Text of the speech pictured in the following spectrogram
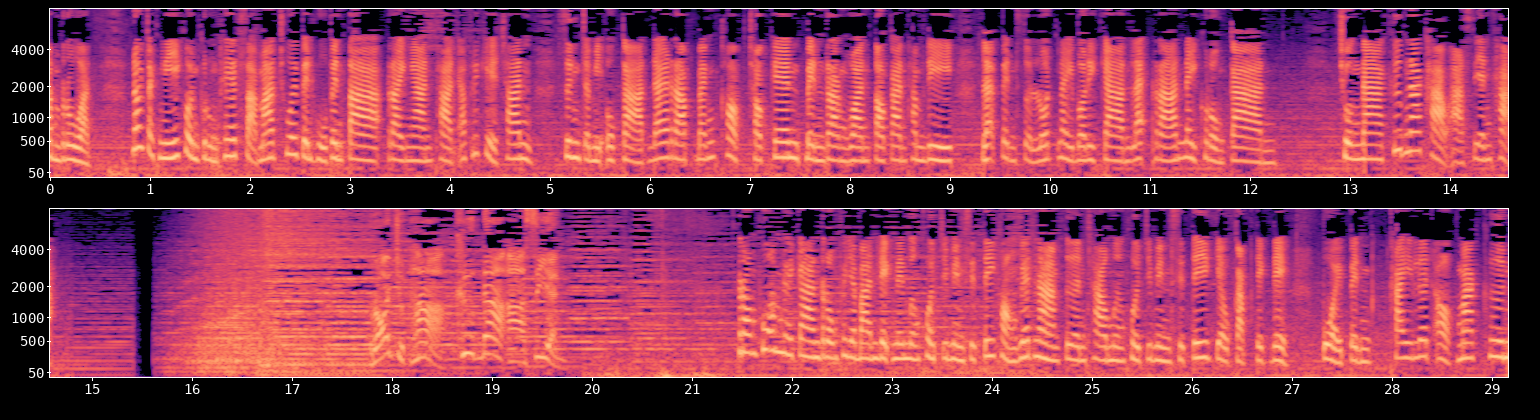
ตำรวจ นอกจากนี้คนกรุงเทพสามารถช่วยเป็นหูเป็นตารายงานผ่านแอปพลิเคชัน ซึ่งจะมีโอกาสได้รับ Bangkok Token เป็นรางวัลต่อการทำดี และเป็นส่วนลดในบริการและร้านในโครงการ ช่วงนาคืบหน้าข่าวอาเซียนค่ะร้อยจุดห้าคืบหน้าอาเซียน รองผู้อำนวยการโรงพยาบาลเด็กในเมืองโฮจิมินห์ซิตี้ของเวียดนามเตือนชาวเมืองโฮจิมินห์ซิตี้เกี่ยวกับเด็กๆ ป่วยเป็นไข้เลือดออกมากขึ้น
